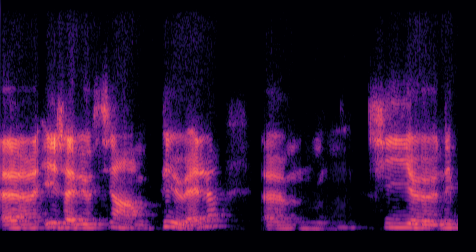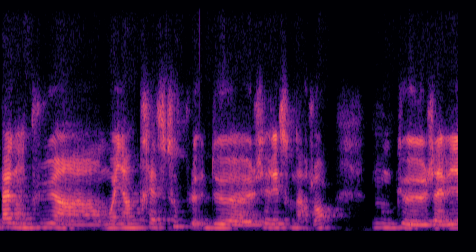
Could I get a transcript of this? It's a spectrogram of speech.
et j'avais aussi un PEL euh, qui euh, n'est pas non plus un moyen très souple de euh, gérer son argent. Donc, j'avais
